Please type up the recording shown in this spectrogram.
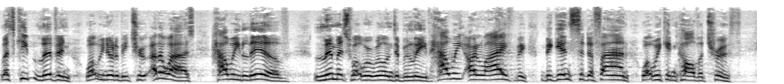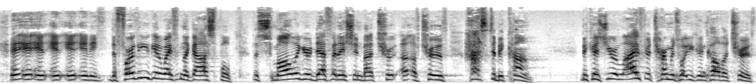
let's keep living what we know to be true. Otherwise, how we live limits what we're willing to believe. How we, our life be, begins to define what we can call the truth. And, and, and, and the further you get away from the gospel, the smaller your definition by tr- uh, of truth has to become. Because your life determines what you can call the truth.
